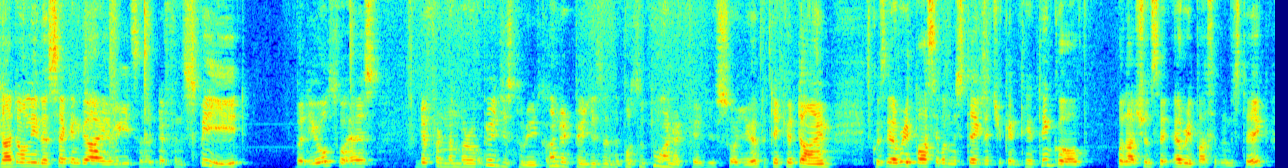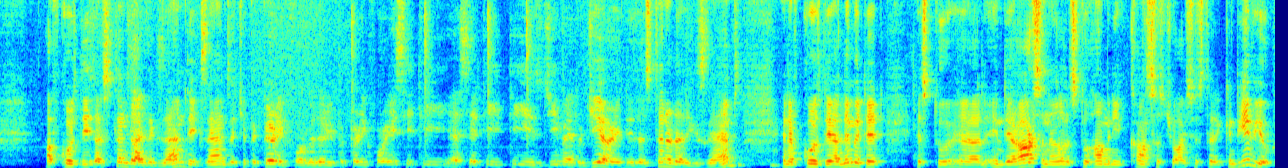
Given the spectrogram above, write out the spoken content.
not only the second guy reads at a different speed, but he also has different number of pages to read, 100 pages as opposed to 200 pages. So you have to take your time because every possible mistake that you can think of, well I shouldn't say every possible mistake, of course, these are standardized exams, the exams that you're preparing for, whether you're preparing for ACT, SAT, TEAS, GMAT, or GRE, these are standardized exams. And of course, they are limited as to, uh, in their arsenal as to how many answer choices they can give you.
